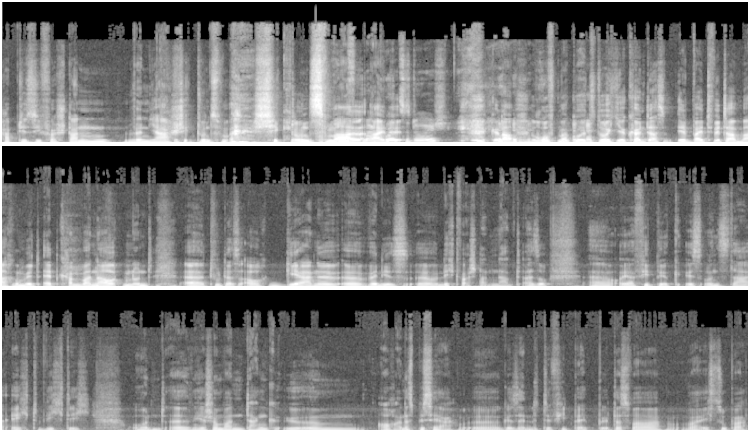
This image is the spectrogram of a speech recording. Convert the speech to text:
Habt ihr sie verstanden? Wenn ja, schickt uns, schickt uns mal, ruft mal eine. Kurz durch. genau, ruft mal kurz durch. Ihr könnt das bei Twitter machen mit @kanbanauten und äh, tut das auch gerne, äh, wenn ihr es äh, nicht verstanden habt. Also äh, euer Feedback ist uns da echt wichtig. Und äh, hier schon mal ein Dank ähm, auch an das bisher äh, gesendete Feedback. Das war, war echt super.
